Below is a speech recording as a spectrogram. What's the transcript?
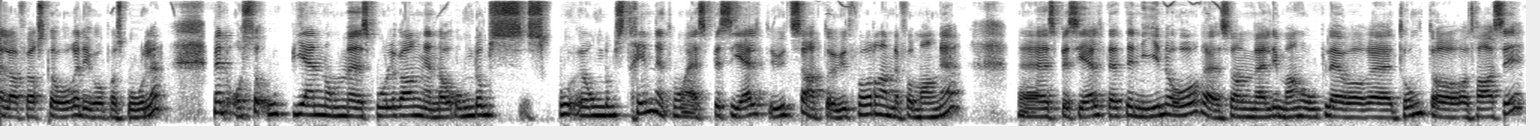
eller første året de går på skole. Men også opp gjennom eh, skolegangen. Og ungdoms, ungdomstrinnet tror jeg er spesielt utsatt og utfordrende for mange. Eh, spesielt dette niende året, som veldig mange opplever eh, tungt og, og trasig.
